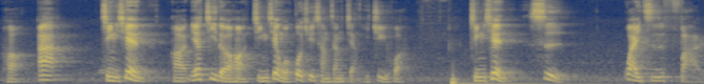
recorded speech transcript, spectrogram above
好啊，颈线啊，你要记得哈，颈线我过去常常讲一句话，颈线是外资法人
